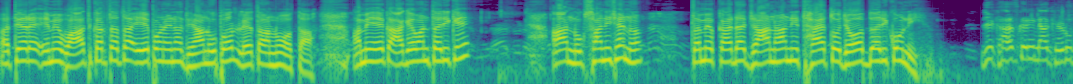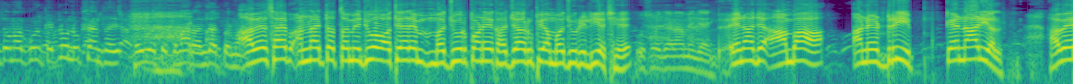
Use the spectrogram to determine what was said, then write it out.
અત્યારે એમે વાત કરતા હતા એ પણ એના ધ્યાન ઉપર લેતા નહોતા. અમે એક આગેવાન તરીકે આ નુકસાની છે ને, તમે કદાચ જાનહાનિ થાય તો જવાબદારી કોની? જે ખાસ કરીને આ ખેડૂતોમાં કુલ કેટલું નુકસાન થયું હશે તમારા અંદાજ પ્રમાણે? હવે સાહેબ અનાજ તો તમે જુઓ અત્યારે મજૂર પણ એક હજાર રૂપિયા મજૂરી લે છે. એના જે આંબા અને ડ્રીપ કે નારિયેલ હવે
